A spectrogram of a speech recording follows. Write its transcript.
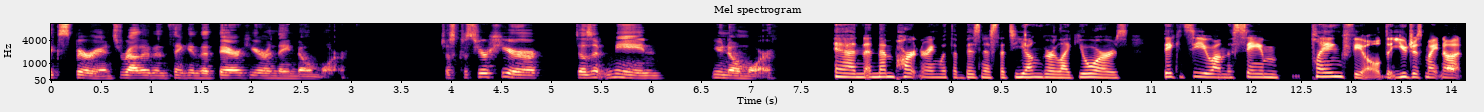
experience rather than thinking that they're here and they know more. Just because you're here doesn't mean you know more. And and then partnering with a business that's younger like yours, they can see you on the same playing field that you just might not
